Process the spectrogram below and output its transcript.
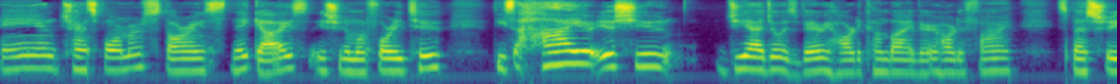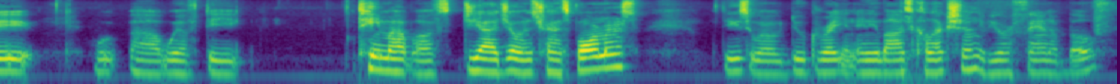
and Transformers starring Snake Eyes, issue number 42. These higher issue G.I. Joe is very hard to come by, very hard to find, especially uh, with the team up of G.I. Joe and Transformers. These will do great in anybody's collection if you're a fan of both.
